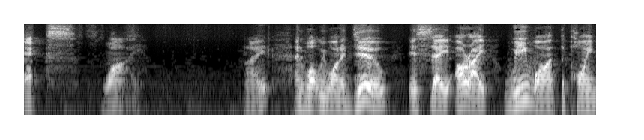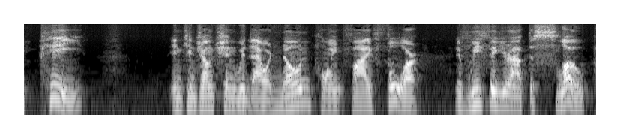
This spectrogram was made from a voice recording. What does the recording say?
x, y. Right? And what we want to do is say, all right, we want the point P in conjunction with our known point 5, 4. If we figure out the slope,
